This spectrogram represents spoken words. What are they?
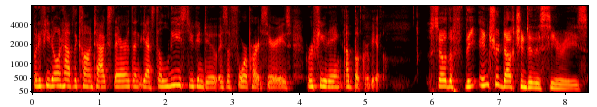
But if you don't have the contacts there, then yes, the least you can do is a four part series refuting a book review. So the the introduction to this series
